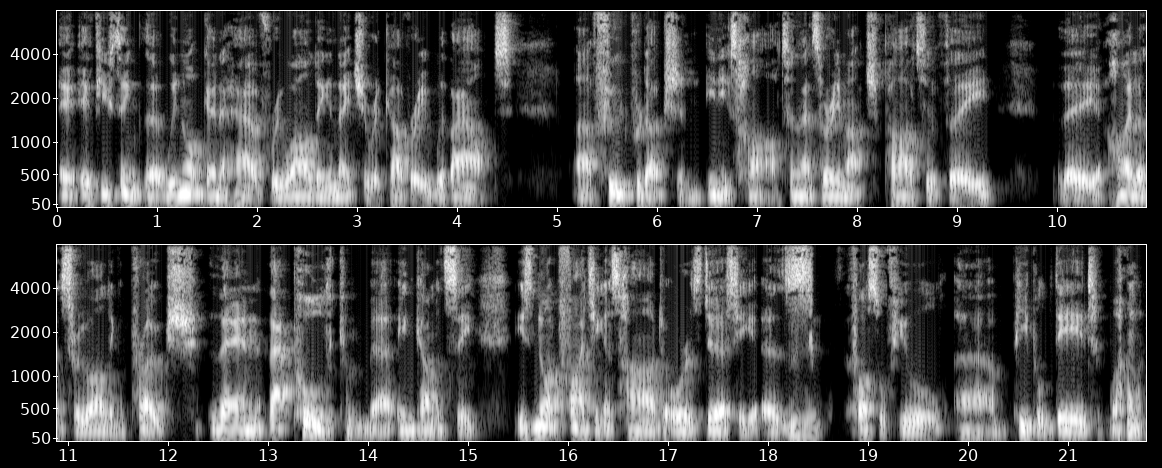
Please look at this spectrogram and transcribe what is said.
if you think that we're not going to have rewilding and nature recovery without uh, food production in its heart, and that's very much part of the the Highlands rewilding approach, then that pooled com- uh, incumbency is not fighting as hard or as dirty as mm-hmm. Fossil fuel uh, people did. Well,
